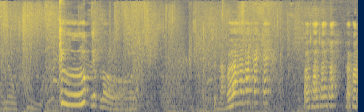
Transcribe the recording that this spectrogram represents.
I know who ชืบเรียบร้อยเซ็นหน้าเฮ้ยเฮ้ยเฮ้ยเฮ้ยถอยถอยถอยถอยถอยก่อน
